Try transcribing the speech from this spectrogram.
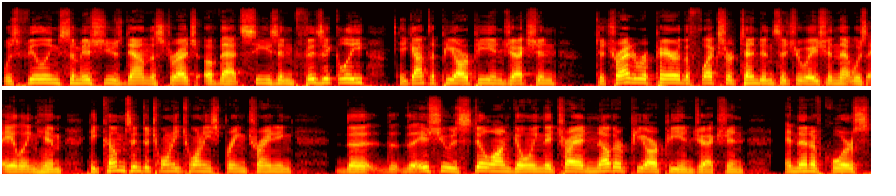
was feeling some issues down the stretch of that season physically. He got the PRP injection to try to repair the flexor tendon situation that was ailing him. He comes into 2020 spring training. The, the, the issue is still ongoing. They try another PRP injection. And then, of course,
